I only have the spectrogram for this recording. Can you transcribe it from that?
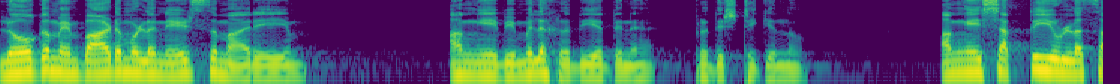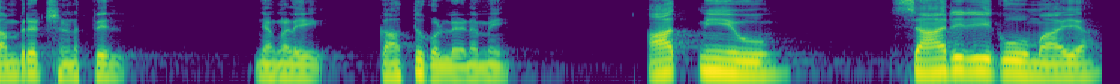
ലോകമെമ്പാടുമുള്ള നേഴ്സുമാരെയും അങ്ങേ വിമല ഹൃദയത്തിന് പ്രതിഷ്ഠിക്കുന്നു. അങ്ങേ ശക്തിയുള്ള സംരക്ഷണത്തിൽ ഞങ്ങളെ കാത്തുകൊള്ളണമേ. ആത്മീയവും ശാരീരികവുമായ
